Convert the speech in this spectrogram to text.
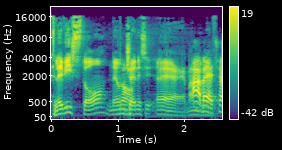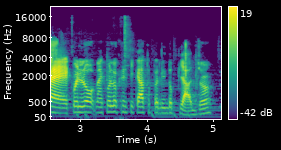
L'hai visto? Neo no. Genesis. Eh, ah, beh, cioè, quello, ma è quello criticato per il doppiaggio?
